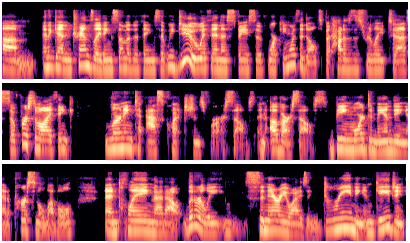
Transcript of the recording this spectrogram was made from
um, and again, translating some of the things that we do within a space of working with adults, but how does this relate to us? So, first of all, I think learning to ask questions for ourselves and of ourselves, being more demanding at a personal level and playing that out, literally scenarioizing, dreaming, engaging.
